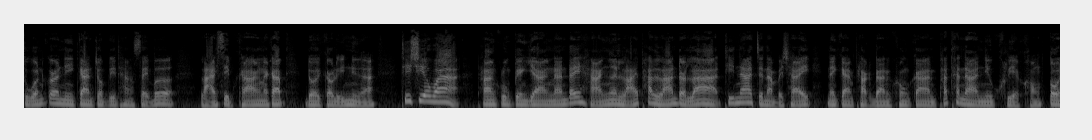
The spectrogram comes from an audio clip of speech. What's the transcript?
สวนกรณีการโจมตีทางไซเบอร์หลายสิบครั้งนะครับ โดยเกาหลีเหนือที่เชื่อว่า ทางกรุงเปียงยางนั้นได้หาเงินหลายพันล้านดอลลาร์ที่น่าจะนำไปใช้ในการผลักดันโครงการพัฒนานิวเคลียร์ของตน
